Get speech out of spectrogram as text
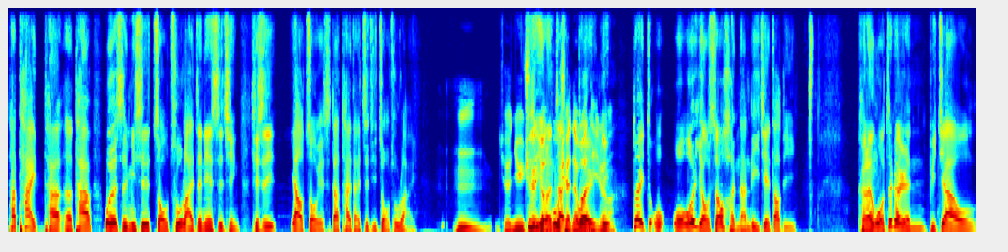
他太他呃他威尔史密斯走出来这件事情，其实要走也是他太太自己走出来。嗯，就女权跟父权的问题了对我我我有时候很难理解到底。可能我这个人比较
